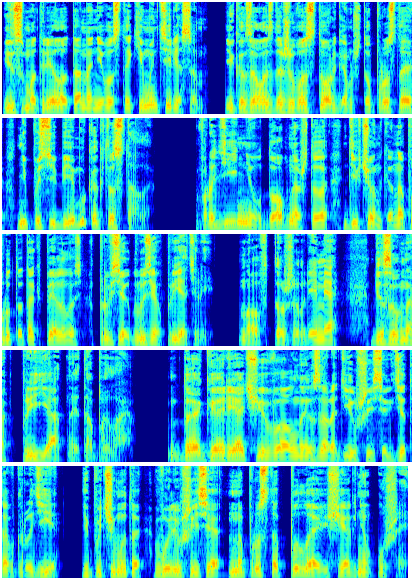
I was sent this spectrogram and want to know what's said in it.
И смотрела та на него с таким интересом. И казалось даже восторгом, что просто не по себе ему как-то стало. Вроде и неудобно, что девчонка на прута так пялилась при всех друзьях-приятелей. Но в то же время безумно приятно это было. До горячей волны, зародившейся где-то в груди и почему-то вылившейся на просто пылающие огнем уши.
